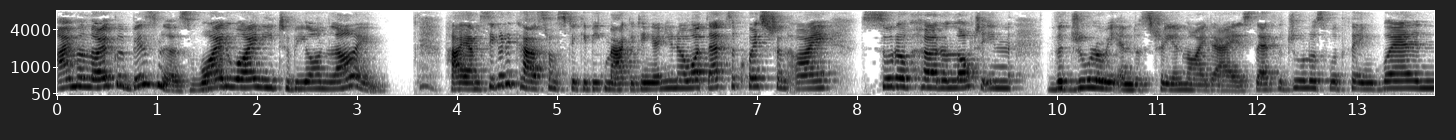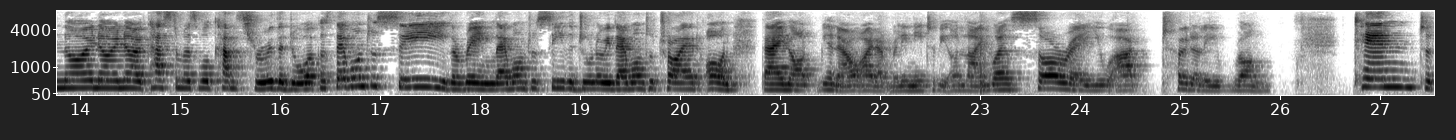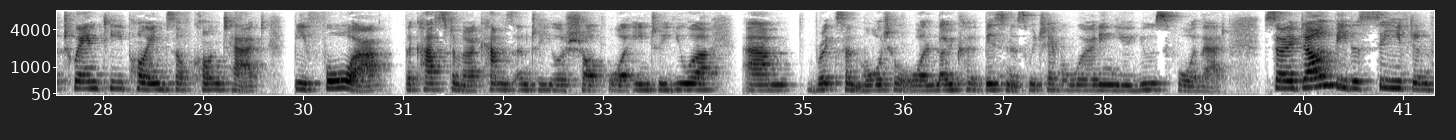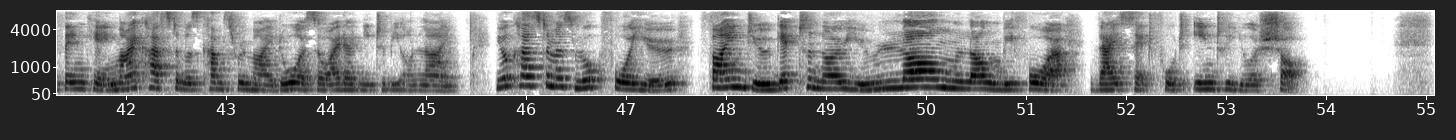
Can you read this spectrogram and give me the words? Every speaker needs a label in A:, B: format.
A: I'm a local business. Why do I need to be online? Hi, I'm Sigrid Kaas from Stickybeak Marketing. And you know what? That's a question I sort of heard a lot in the jewelry industry in my days that the jewelers would think, well, no, no, no, customers will come through the door because they want to see the ring, they want to see the jewelry, they want to try it on. They're not, you know, I don't really need to be online. Well, sorry, you are totally wrong. 10 to 20 points of contact before the customer comes into your shop or into your um, bricks and mortar or local business, whichever wording you use for that. So don't be deceived in thinking my customers come through my door, so I don't need to be online. Your customers look for you, find you, get to know you long, long before they set foot into your shop.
